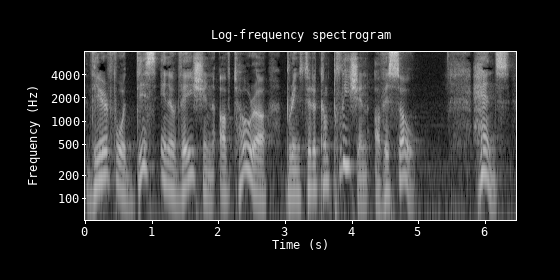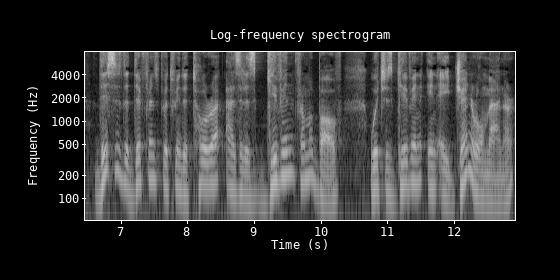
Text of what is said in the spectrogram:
therefore this innovation of Torah brings to the completion of his soul. Hence, this is the difference between the Torah as it is given from above, which is given in a general manner,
